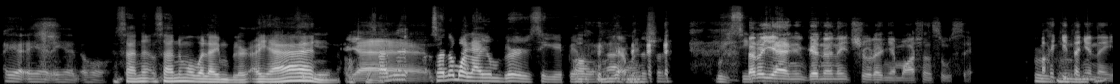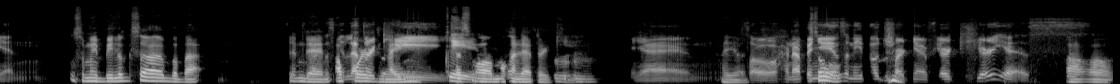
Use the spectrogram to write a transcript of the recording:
Ayan, ayan, ayan. Oh. Sana sana mawala yung blur. Ayan. Sige. Okay. Ayan. Sana, sana wala yung blur. Sige, pero Oo nga, mo eh. na siya. Pero yan, gano'n na itsura niya, mukha siyang susi. Makikita nyo na yan. So may bilog sa baba. And then Tapos may letter upward K. line. K. Tapos oh, mukhang letter K. Mm-mm. Yan. Ayun. So, hanapin So- nyo yan sa natal chart niya if you're curious. Oo.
